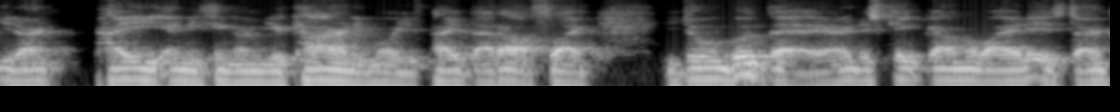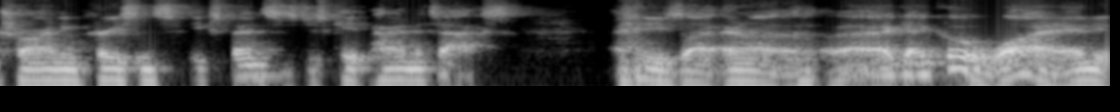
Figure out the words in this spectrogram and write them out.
you don't pay anything on your car anymore. You've paid that off. Like you're doing good there. You know, just keep going the way it is. Don't try and increase in expenses. Just keep paying the tax. And he's like, and I, okay, cool. Why? And he,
